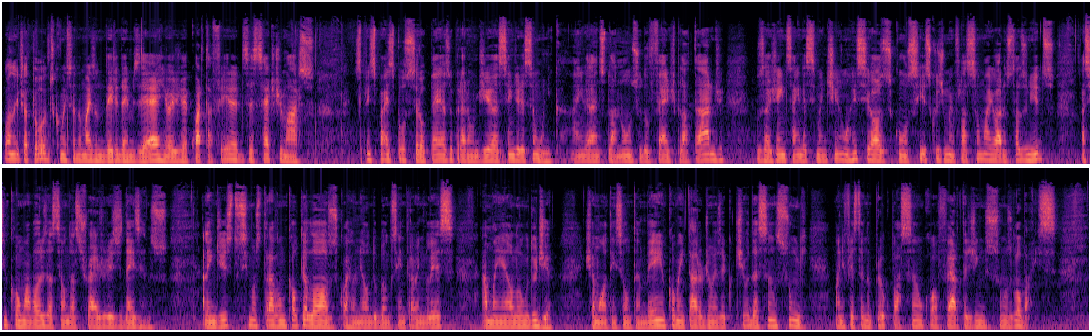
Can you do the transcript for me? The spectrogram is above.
Boa noite a todos, começando mais um Daily da MZR. Hoje é quarta-feira, 17 de março. As principais bolsas europeias operaram um dia sem direção única. Ainda antes do anúncio do Fed pela tarde, os agentes ainda se mantinham receosos com os riscos de uma inflação maior nos Estados Unidos, assim como a valorização das treasuries de 10 anos. Além disso, se mostravam cautelosos com a reunião do Banco Central inglês amanhã ao longo do dia. Chamou a atenção também o comentário de um executivo da Samsung manifestando preocupação com a oferta de insumos globais.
